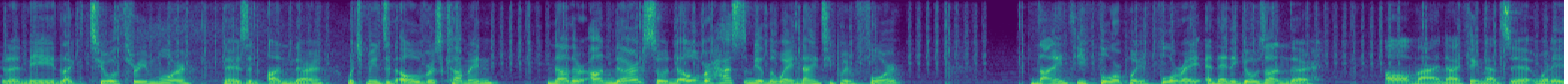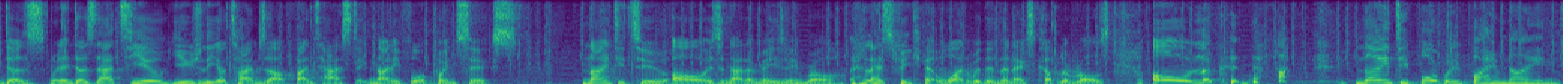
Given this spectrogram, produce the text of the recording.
Gonna need like two or three more. There's an under, which means an over is coming. Another under, so an over has to be on the way. 19.4. 94.48 and then it goes under. Oh man i think that's it. When it does when it does that to you usually your time's up. Fantastic. 94.6 92 oh isn't that amazing bro? Unless we get one within the next couple of rolls. Oh look at that. 94.59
